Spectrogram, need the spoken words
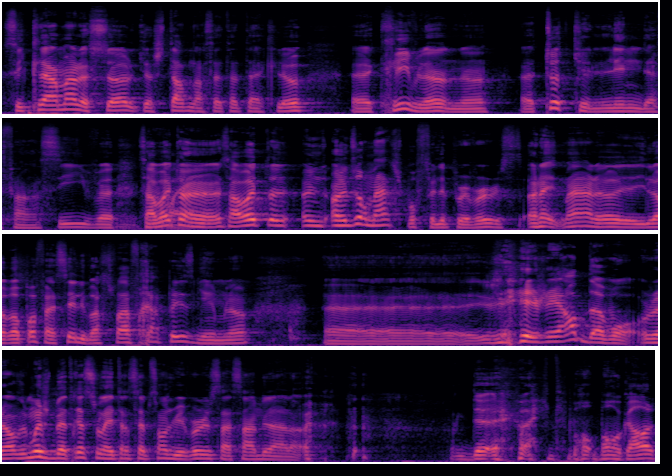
C'est clairement le seul que je tente dans cette attaque-là. Euh, Cleveland, là, euh, toute qu'une ligne défensive. Ça va être, un, ça va être un, un- un dur match pour Philip Rivers. Honnêtement, là, il l'aura pas facile. Il va se faire frapper ce game-là. Euh, j'ai hâte de voir. Moi, je mettrais sur l'interception de Rivers à 100 000 à l'heure. De, ouais, de bon, bon call.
